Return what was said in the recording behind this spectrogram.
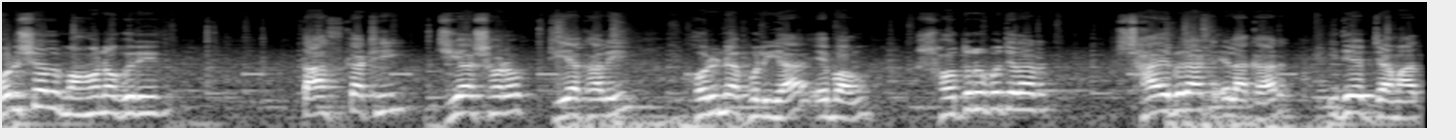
বরিশাল মহানগরীর তাসকাঠি জিয়া সড়ক টিয়াখালী হরিণাফুলিয়া এবং সদর উপজেলার সাহেবরাট এলাকার ঈদের জামাত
